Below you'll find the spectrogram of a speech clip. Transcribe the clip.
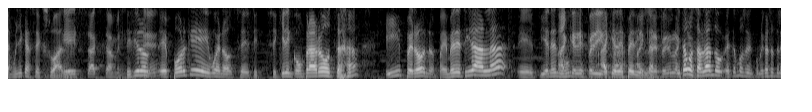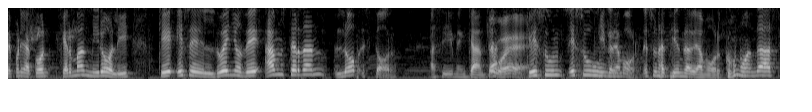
las muñecas sexuales. Exactamente. Se hicieron eh, porque, bueno, se, se, quieren comprar otra. Y, pero en vez de tirarla, eh, tienen hay, que despedirla, hay que despedirla. estamos hablando, estamos en comunicación telefónica con Germán Miroli, que es el dueño de Amsterdam Love Store. Así me encanta. Qué bueno. Que es un, es un tienda de amor. Es una tienda de amor. ¿Cómo andás,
